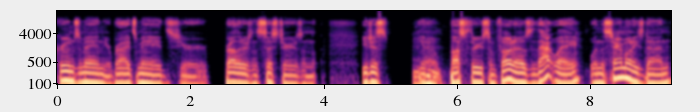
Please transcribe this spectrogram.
groomsmen, your bridesmaids, your brothers and sisters and you just, you know, Mhm. bust through some photos. That way, when the ceremony's done,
